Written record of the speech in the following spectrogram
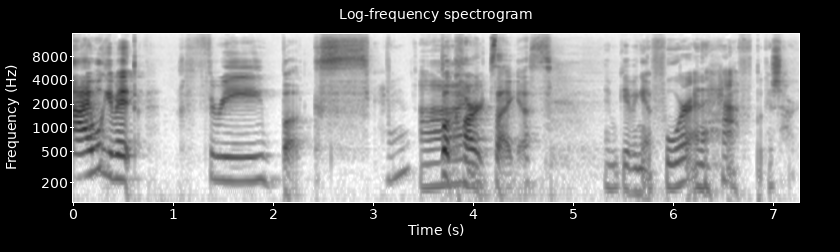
I will give it three books. Okay. Book I hearts, I guess. I'm giving it four and a half bookish hearts.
